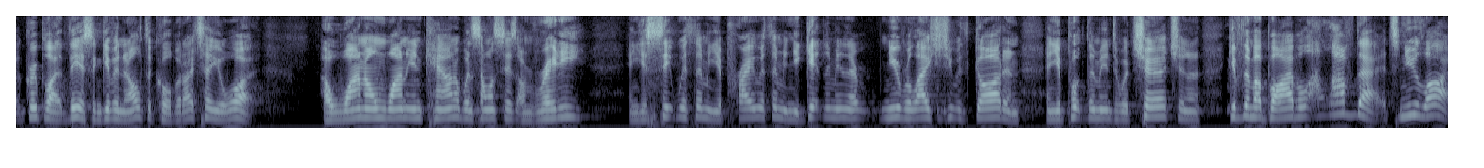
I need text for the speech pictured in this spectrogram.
a group like this and giving an altar call, but I tell you what, a one on one encounter when someone says, I'm ready, and you sit with them and you pray with them and you get them in a new relationship with God and, and you put them into a church and uh, give them a Bible. I love that. It's new life.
